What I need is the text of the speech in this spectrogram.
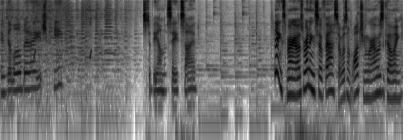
maybe a little bit of HP, just to be on the safe side. Thanks, Mario. I was running so fast I wasn't watching where I was going.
